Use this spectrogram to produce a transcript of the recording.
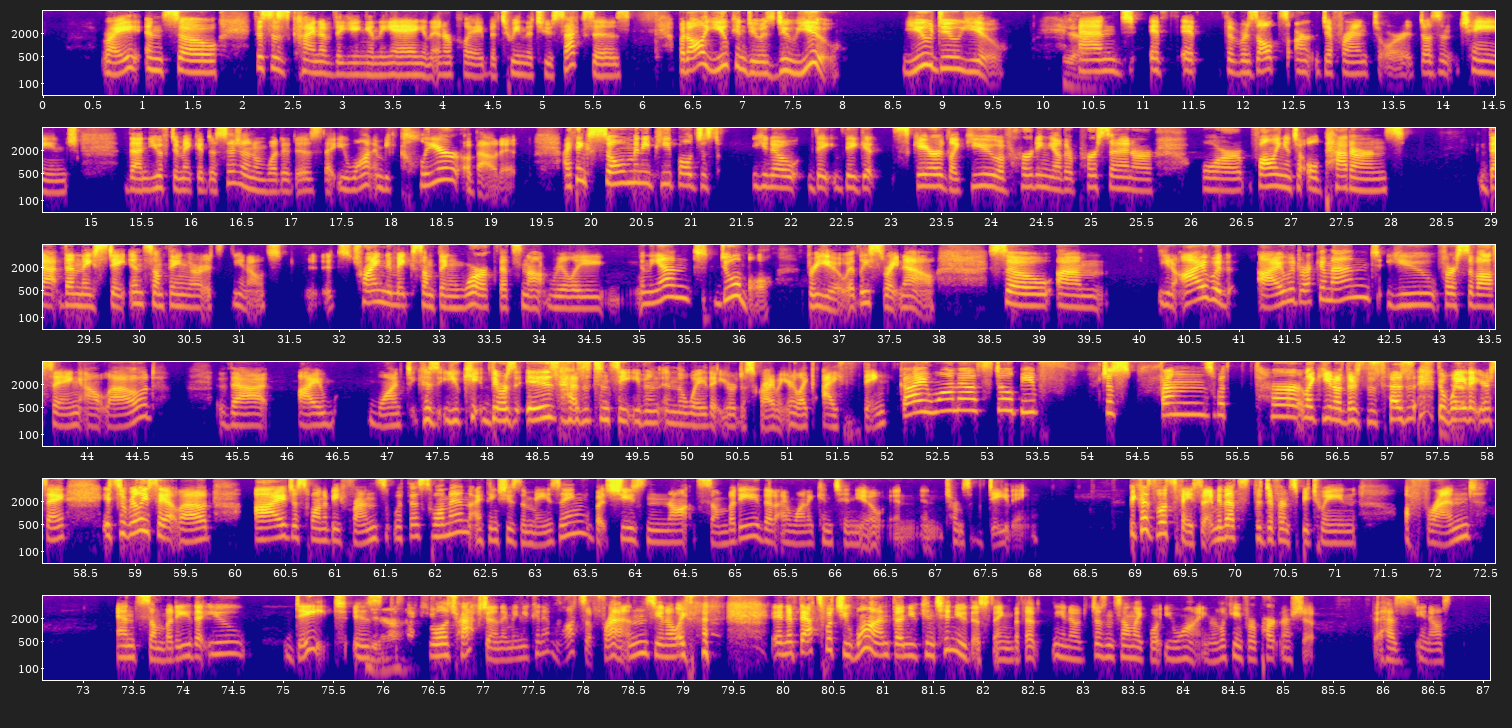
right? And so this is kind of the yin and the yang and the interplay between the two sexes. But all you can do is do you. You do you. Yeah. And if if the results aren't different or it doesn't change, then you have to make a decision on what it is that you want and be clear about it. I think so many people just you know they they get scared like you of hurting the other person or or falling into old patterns that then they stay in something or it's you know it's it's trying to make something work that's not really in the end doable for you at least right now. So um you know i would i would recommend you first of all saying out loud that i want because you there is is hesitancy even in the way that you're describing you're like i think i want to still be f- just friends with her like you know there's this the way that you're saying it's to really say out loud i just want to be friends with this woman i think she's amazing but she's not somebody that i want to continue in in terms of dating because let's face it i mean that's the difference between a friend and somebody that you date is yeah. sexual attraction. I mean, you can have lots of friends, you know, like, and if that's what you want, then you continue this thing. But that, you know, doesn't sound like what you want. You're looking for a partnership that has, you know,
